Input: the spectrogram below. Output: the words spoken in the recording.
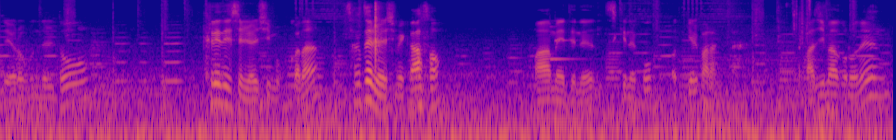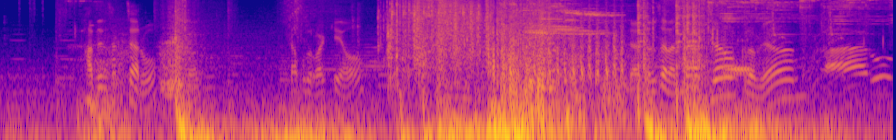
이제 여러분들도 크레딧을 열심히 먹거나 상자를 열심히 까서 마음에 드는 스킨을 꼭 얻길 바랍니다. 마지막으로는 받은 상자로 까보도록 할게요 자 전설 안 나왔죠? 그러면. 바로.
